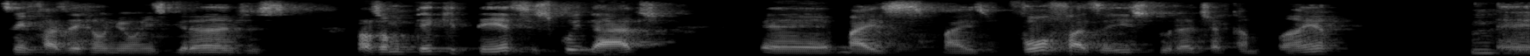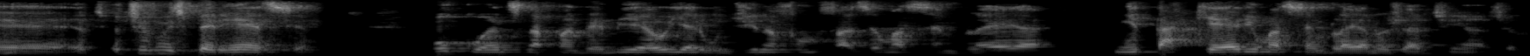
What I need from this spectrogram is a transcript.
sem fazer reuniões grandes. Nós vamos ter que ter esses cuidados, é, mas, mas vou fazer isso durante a campanha. Uhum. É, eu, tive uma experiência, pouco antes da pandemia, eu e Erundina fomos fazer uma assembleia em Itaquera e uma assembleia no Jardim Ângela.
